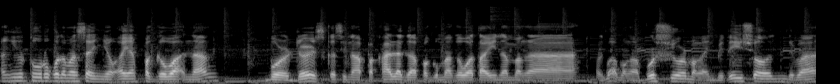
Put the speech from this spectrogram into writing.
ang ituturo ko naman sa inyo ay ang paggawa ng borders kasi napakahalaga pag gumagawa tayo ng mga ba, mga brochure, mga invitation, di ba?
